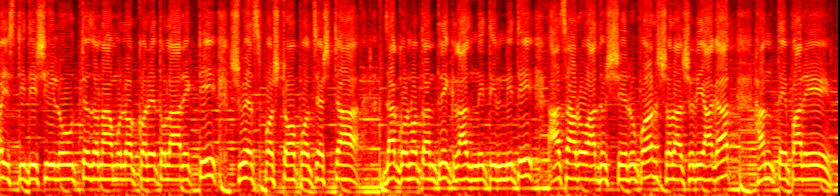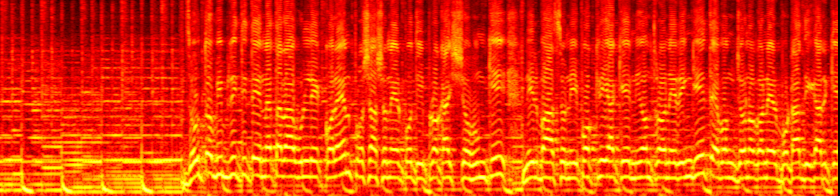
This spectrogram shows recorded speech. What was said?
অস্থিতিশীল ও উত্তেজনামূলক করে তোলার একটি সুস্পষ্ট অপচেষ্টা। যা গণতান্ত্রিক রাজনীতির নীতি, আচার ও আদর্শের উপর সরাসরি আঘাত হানতে পারে। যৌথ বিবৃতিতে নেতারা উল্লেখ করেন, প্রশাসনের প্রতি প্রকাশ্য হুমকি, নির্বাচনী প্রক্রিয়াকে নিয়ন্ত্রণের ইঙ্গিত এবং জনগণের ভোটাধিকারকে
